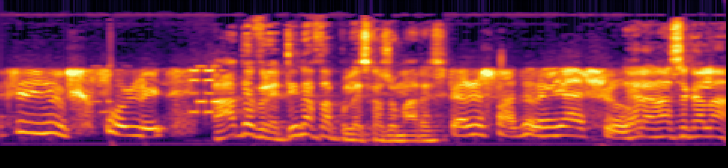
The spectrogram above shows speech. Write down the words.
αξίζουν πιο πολύ. Άντε βρε, τι είναι αυτά που λες, χαζομάρες; Τέλος πάντων, γεια σου. Έλα, να σε καλά.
